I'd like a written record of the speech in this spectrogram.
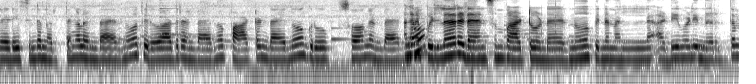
ലേഡീസിന്റെ നൃത്തങ്ങൾ ഉണ്ടായിരുന്നു തിരുവാതിര ഉണ്ടായിരുന്നു പാട്ടുണ്ടായിരുന്നു ഗ്രൂപ്പ് സോങ് ഉണ്ടായിരുന്നു. അങ്ങനെ പിള്ളേരെ ഡാൻസും പാട്ടും ഉണ്ടായിരുന്നു പിന്നെ നല്ല അടിപൊളി നൃത്തം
